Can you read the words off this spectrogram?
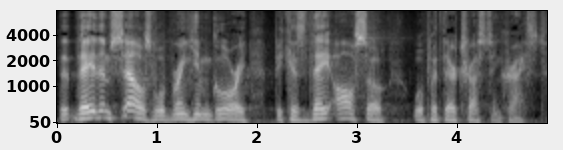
that they themselves will bring him glory because they also will put their trust in Christ.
